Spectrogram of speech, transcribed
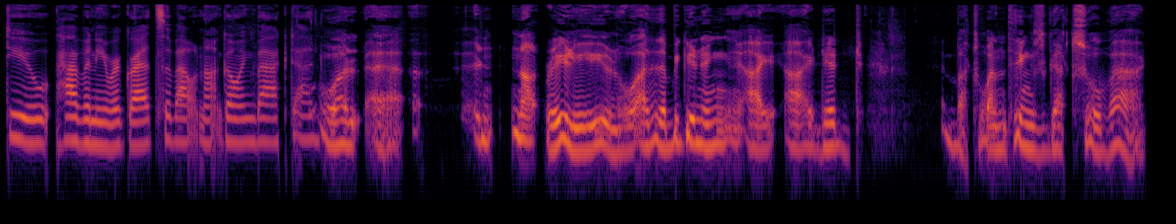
Do you have any regrets about not going back, Dad? Well, uh, not really. You know, at the beginning, I I did, but when things got so bad,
